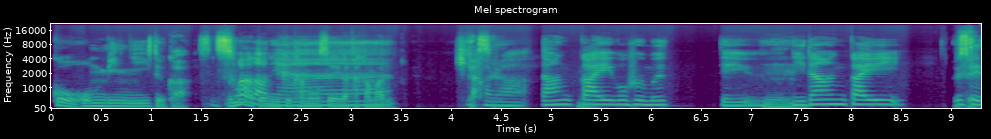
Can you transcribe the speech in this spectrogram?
構穏便にというかスマートに行く可能性が高まる気がする。だから段階を踏むっていう、うん。二段階右折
